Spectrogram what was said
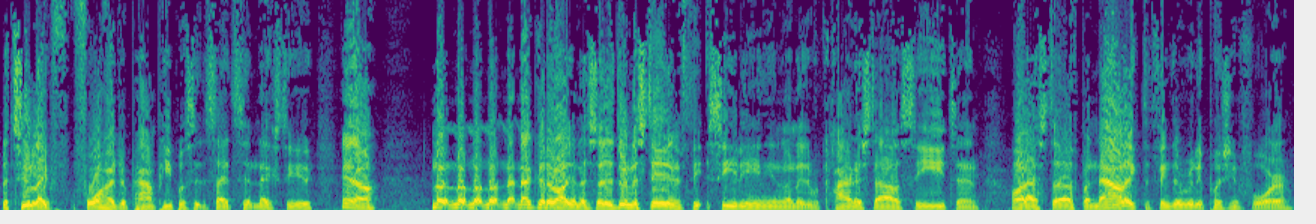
the two like 400 pound people sit decide to sit next to you. You know, no, no, no, no, not, not good at all. You know, so they're doing the stadium th- seating, you know, the recliner style seats and all that stuff. But now, like the thing they're really pushing for,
